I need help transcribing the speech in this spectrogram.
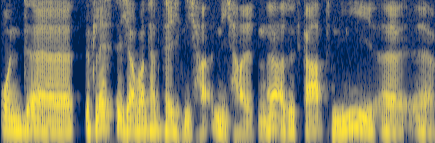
Und äh, es lässt sich aber tatsächlich nicht, nicht halten. Ne? Also es gab nie äh, äh,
